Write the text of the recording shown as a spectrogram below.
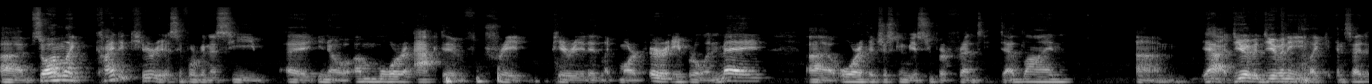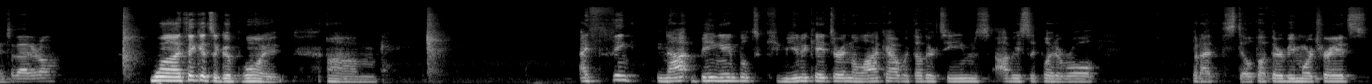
Um, so I'm like kind of curious if we're going to see a you know a more active trade period in like March or April and May uh, or if it's just going to be a super frenzied deadline. Um, yeah, do you have do you have any like insight into that at all? Well, I think it's a good point. Um, I think not being able to communicate during the lockout with other teams obviously played a role, but I still thought there'd be more trades.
